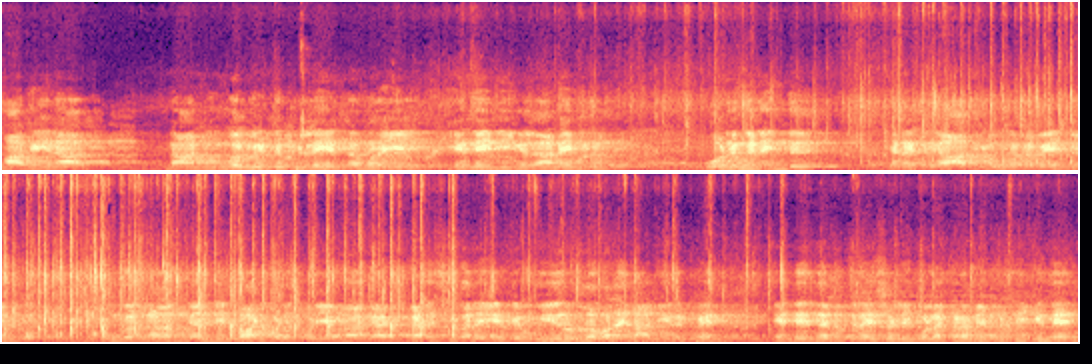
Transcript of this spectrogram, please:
ஆகையினால் நான் உங்கள் வீட்டு பிள்ளை என்ற முறையில் என்னை நீங்கள் அனைவரும் ஒருங்கிணைந்து எனக்கு ஆதரவு தர வேண்டும். உங்கள் நலன் கருதி பாடுபடக்கூடியவனாக. கடைசி வரை என்னுடைய உயிருள்ள வரை நான் இருப்பேன் என்று இந்த இடத்துல சொல்லிக்கொள்ள கடமைப்பட்டிருக்கின்றேன்.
